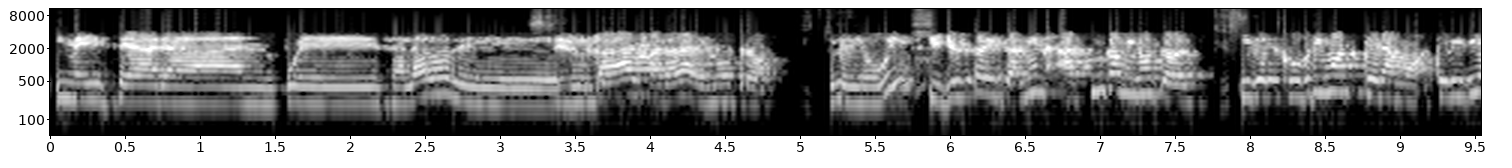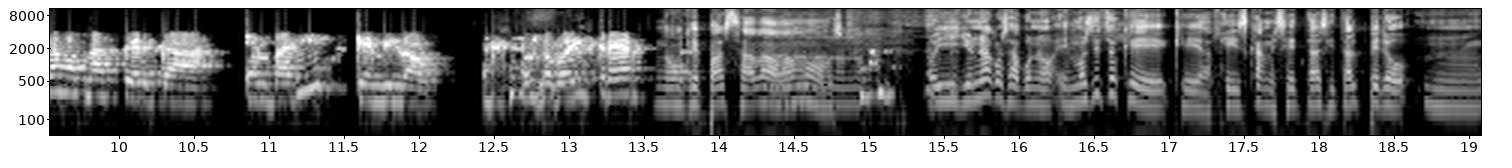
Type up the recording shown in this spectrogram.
Y me dice Aran, pues al lado de, de parada de metro. Y le digo, uy, si yo estoy también a cinco minutos y descubrimos que éramos, que vivíamos más cerca en París que en Bilbao. ¿Os lo podéis creer? No, qué pasada, vamos. Oye, y una cosa, bueno, hemos dicho que, que hacéis camisetas y tal, pero mm,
